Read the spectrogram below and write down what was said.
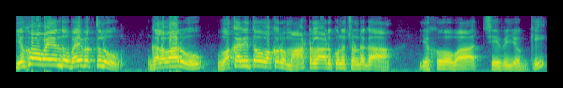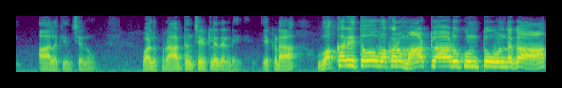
యహోవయందు భయభక్తులు గలవారు ఒకరితో ఒకరు మాట్లాడుకుని చుండగా యహోవా చెవి యొగ్గి ఆలకించెను. వాళ్ళు ప్రార్థన చేయట్లేదండి. ఇక్కడ ఒకరితో ఒకరు మాట్లాడుకుంటూ ఉండగా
